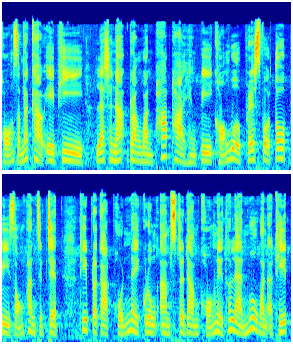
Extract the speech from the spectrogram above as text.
ของสำนักข่าว AP และชนะรางวัลภาพถ่ายแห่งปีของ World Press Photo ปี 2017 ที่ประกาศผลในกรุงอัมสเตอร์ดัมของเนเธอร์แลนด์เมื่อวันอาทิตย์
